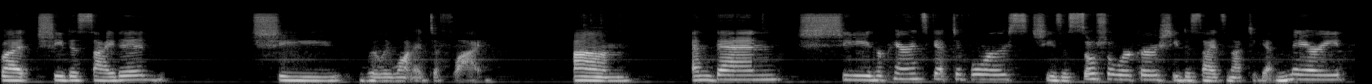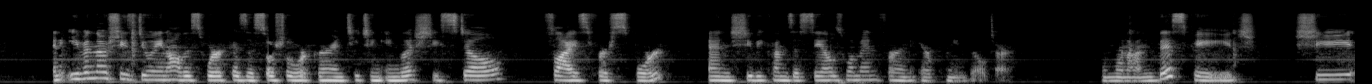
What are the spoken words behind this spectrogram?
but she decided she really wanted to fly. Um, and then she, her parents get divorced. She's a social worker. She decides not to get married. And even though she's doing all this work as a social worker and teaching English, she still flies for sport and she becomes a saleswoman for an airplane builder. And then on this page, she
